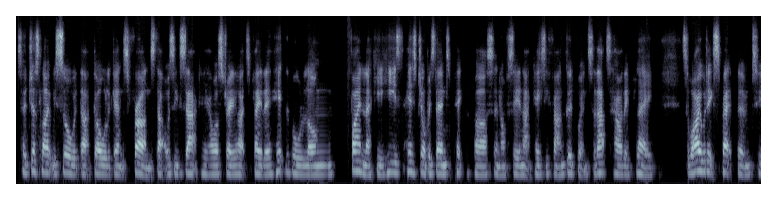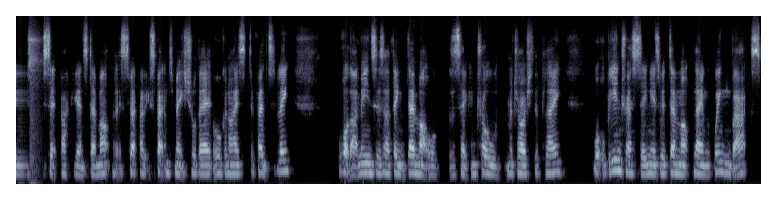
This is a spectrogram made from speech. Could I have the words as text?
So just like we saw with that goal against France, that was exactly how Australia like to play. They hit the ball long, find Leckie. He's his job is then to pick the pass, and obviously in that case he found Goodwin. So that's how they play. So I would expect them to sit back against Denmark. I'd expect I'd expect them to make sure they're organised defensively. What that means is I think Denmark will, as I say, control majority of the play. What will be interesting is with Denmark playing with wing backs,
